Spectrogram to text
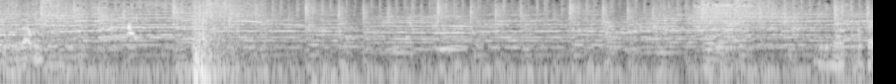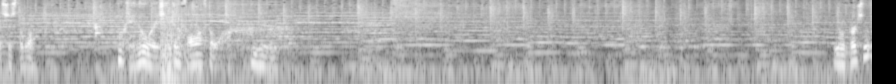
Don't want to go that way. Okay, it's just the wall. Okay, no worries. I'm gonna fall off the wall. Hmm. No person?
